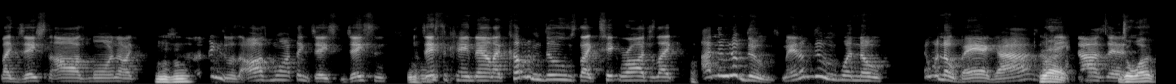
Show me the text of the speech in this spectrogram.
like Jason Osborne, like mm-hmm. I think it was Osborne. I think Jason. Jason. Mm-hmm. Jason came down. Like a couple of them dudes, like Tick Rogers. Like I knew them dudes, man. Them dudes wasn't no. There were no bad guys. Right. I mean, guys that the one,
